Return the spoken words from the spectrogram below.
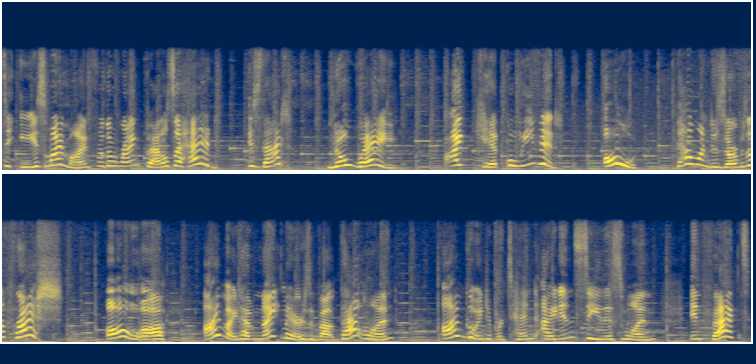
to ease my mind for the rank battles ahead. Is that? No way! I can't believe it! Oh, that one deserves a fresh! Oh, uh, I might have nightmares about that one. I'm going to pretend I didn't see this one. In fact,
